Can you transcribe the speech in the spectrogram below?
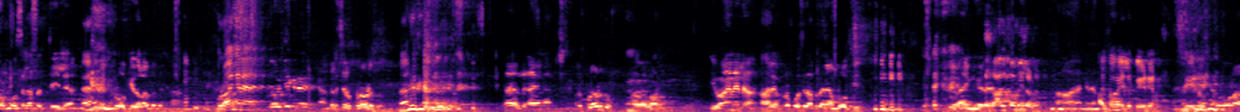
പ്രപ്പോസൽ അക്സെപ്റ്റ് ചെയ്യില്ല. ബ്ലോക്ക് ചെയ്തോളാൻ ബ്രോ എങ്ങനെ? ഞാൻ തിരിച്ച് റിപ്ലൈ കൊടുക്കും. ആ, എന്ത്, അങ്ങനെ റിപ്ലൈ കൊടുക്കും. ഇവ അങ്ങനെയല്ല. ആരെയും പ്രപ്പോസ് ചെയ്ത അപ്പൊ തന്നെ ഞാൻ ബ്ലോക്ക് ചെയ്യും. പേടിയാണ്. പേടിയാണ് ഓടാ.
